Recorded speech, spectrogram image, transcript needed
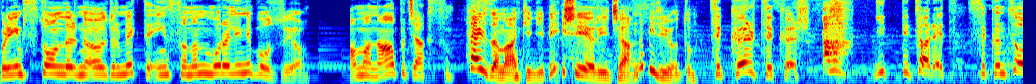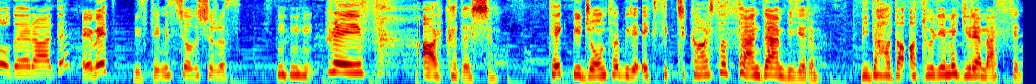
Brimstone'larını öldürmek de insanın moralini bozuyor. Ama ne yapacaksın? Her zamanki gibi işe yarayacağını biliyordum. Tıkır tıkır. Ah gitti taret. Sıkıntı oldu herhalde. Evet biz temiz çalışırız. Reis, arkadaşım. Tek bir conta bile eksik çıkarsa senden bilirim. Bir daha da atölyeme giremezsin.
